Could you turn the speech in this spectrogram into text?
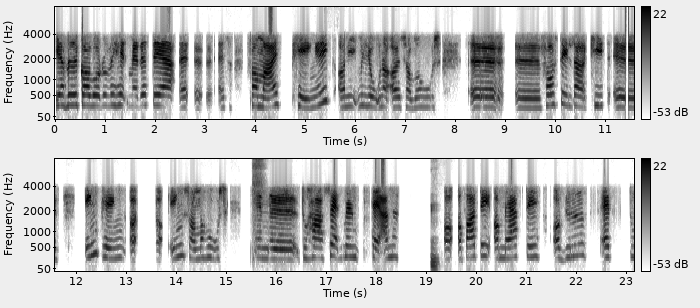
Jeg ved godt, hvor du vil hen med det. Det er øh, øh, øh altså for mig penge, ikke? Og 9 millioner og et sommerhus. Øh, øh, forestil dig, Kit, øh, ingen penge og, og ingen sommerhus, men øh, du har sand mellem tæerne. Mm. Og, og bare det at mærke det og vide, at du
